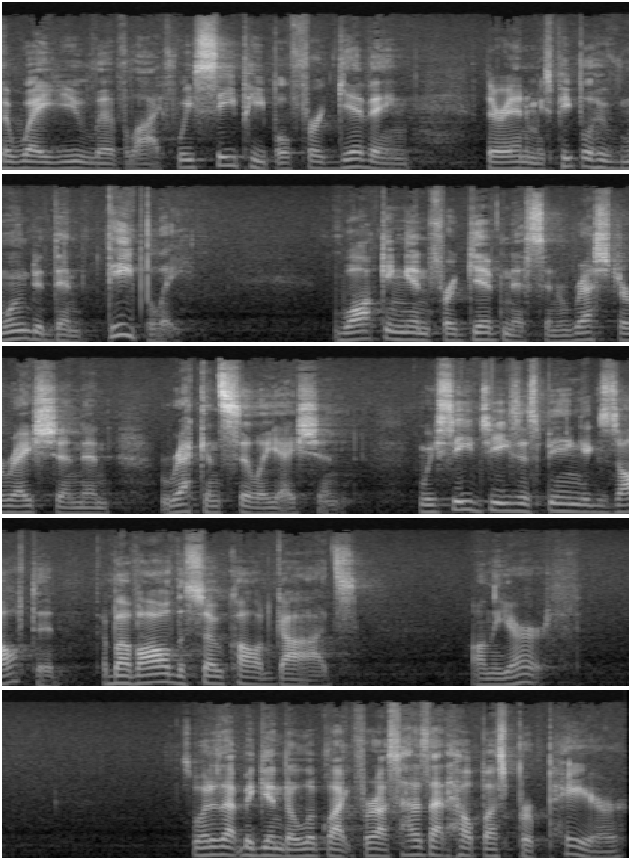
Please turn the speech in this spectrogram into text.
the way you live life. We see people forgiving their enemies, people who've wounded them deeply, walking in forgiveness and restoration and reconciliation. We see Jesus being exalted above all the so called gods on the earth. So, what does that begin to look like for us? How does that help us prepare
